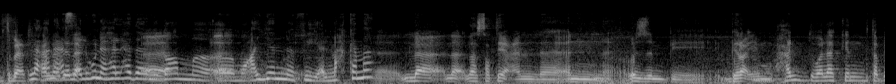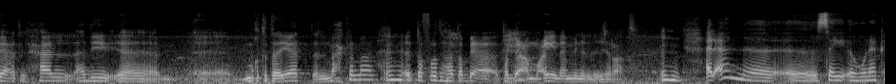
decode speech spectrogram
بطبيعه الحال لا أنا أسأل هنا هل هذا آه نظام آه, آه، معين في المحكمة؟ آه لا لا لا أستطيع أن اجزم برأي محدد ولكن بطبيعة الحال هذه مقتضيات المحكمة تفرضها طبيعة طبيعة معينة من الإجراءات. الآن سي هناك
